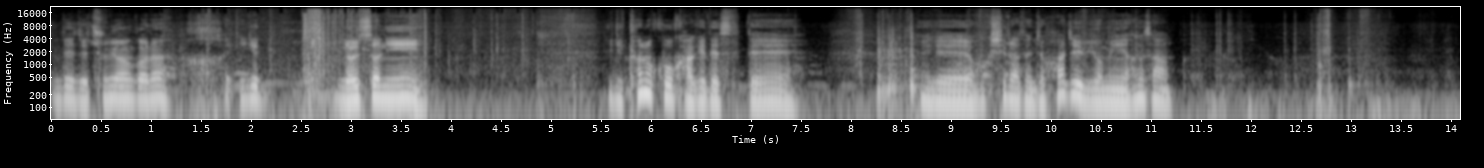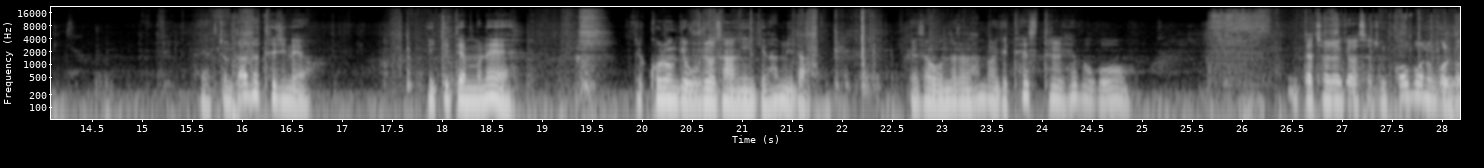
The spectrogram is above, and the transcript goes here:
근데 이제 중요한 거는, 하, 이게 열선이 이게 켜놓고 가게 됐을 때, 이게 혹시라도 이제 화재 위험이 항상 네, 좀 따뜻해지네요. 있기 때문에 그런 게 우려 사항이긴 합니다. 그래서 오늘은 한번 이렇게 테스트를 해보고 이따 저녁에 와서 좀 꺼보는 걸로.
